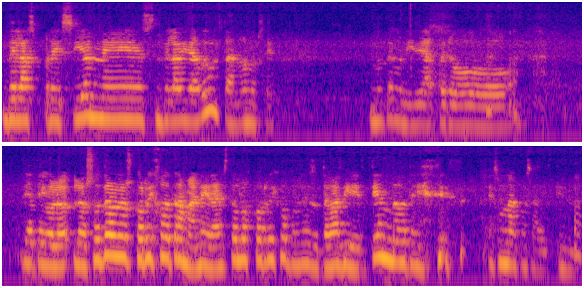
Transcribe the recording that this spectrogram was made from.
de las presiones de la vida adulta, no lo sé. No tengo ni idea, pero ya te digo, los otros los corrijo de otra manera. Estos los corrijo, pues eso, te vas divirtiendo, es una cosa distinta.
